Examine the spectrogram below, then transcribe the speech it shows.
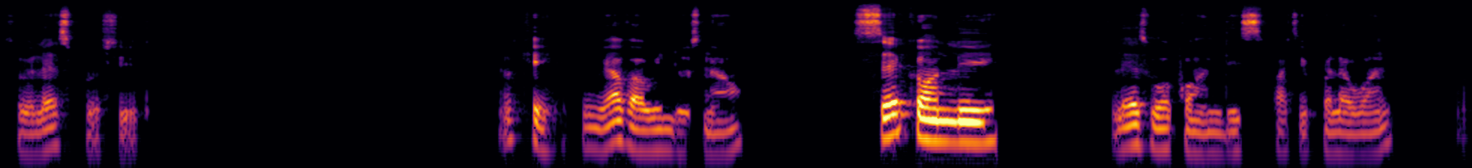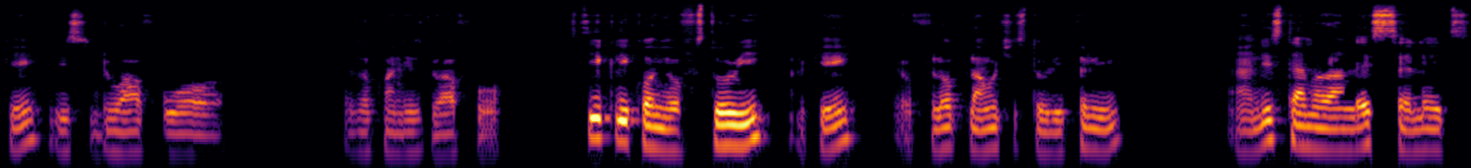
so let's proceed. Okay we have our windows now. Secondly let's work on this particular one okay? This dwarf wall let's on this dwarf wall still click on your story okay? Your floor plan which is story 3 and this time around let's select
